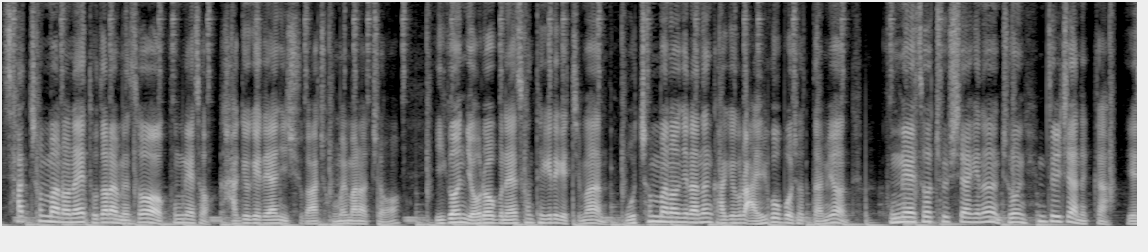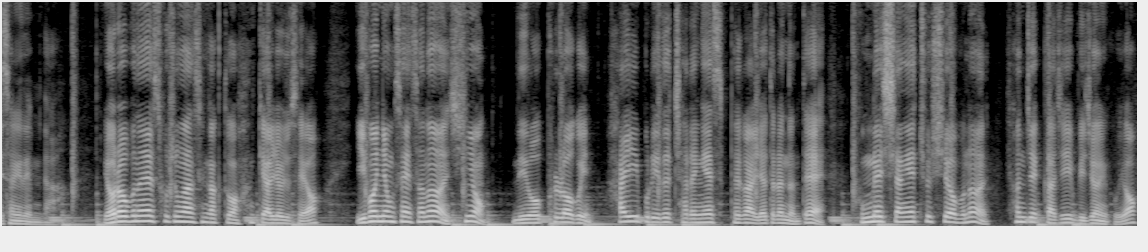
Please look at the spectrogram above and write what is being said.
4천만 원에 도달하면서 국내에서 가격에 대한 이슈가 정말 많았죠. 이건 여러분의 선택이 되겠지만 5천만 원이라는 가격을 알고 보셨다면 국내에서 출시하기는 좀 힘들지 않을까 예상이 됩니다. 여러분의 소중한 생각도 함께 알려주세요. 이번 영상에서는 신형 니로 플러그인 하이브리드 차량의 스펙을 알려드렸는데 국내 시장의 출시 여부는 현재까지 미정이고요.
